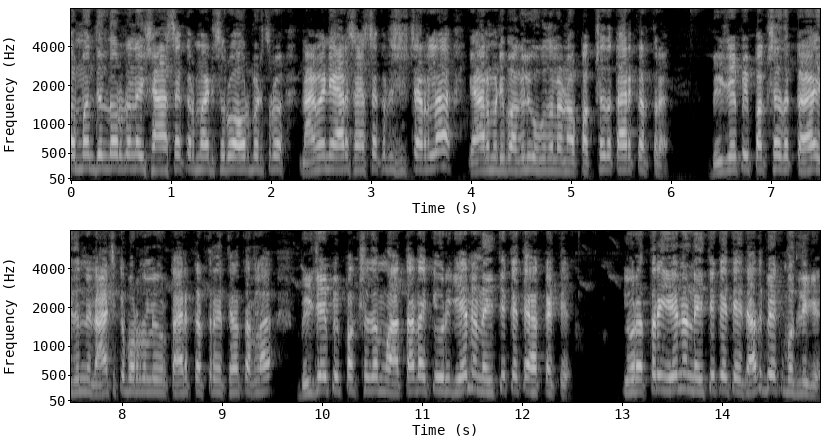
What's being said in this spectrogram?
ಸಂಬಂಧ ಇಲ್ದವ್ರನ್ನ ಶಾಸಕರು ಮಾಡಿಸಿರು, ಅವ್ರು ಮಾಡಿಸಿರು, ನಾವೇನು ಯಾರು ಶಾಸಕರು ಶಿಷ್ಟಾರಲ್ಲ ಯಾರ ಮಡಿ ಬಾಗಿಲಿಗೆ ಹೋಗೋದಿಲ್ಲ, ನಾವು ಪಕ್ಷದ ಕಾರ್ಯಕರ್ತರ. ಬಿ ಜೆ ಪಿ ಪಕ್ಷದಕ್ಕೆ ಇದನ್ನ ನಾಚಿಕೆ ಬರೋದಿಲ್ಲ, ಇವ್ರ ಕಾರ್ಯಕರ್ತರು ಅಂತ ಹೇಳ್ತಾರಲ್ಲ ಬಿ ಜೆ ಪಿ ಪಕ್ಷದ ಮಾತಾಡಕ್ಕೆ ಇವ್ರಿಗೆ ಏನು ನೈತಿಕತೆ ಹಾಕೈತಿ ಇವ್ರ ಹತ್ರ ಏನು ನೈತಿಕತೆ ಐತೆ? ಅದು ಬೇಕು ಮೊದಲಿಗೆ.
